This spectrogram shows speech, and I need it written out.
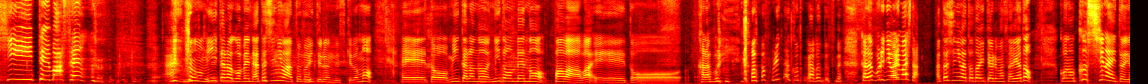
聞いてません。あのミータラごめんね私には届いてるんですけどもえっ、とミータラの2度目のパワーはえっ、と空振り 空振りなことがあるんですね。空振りに終わりました。私には届いております。ありがとう。この屈しないとい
